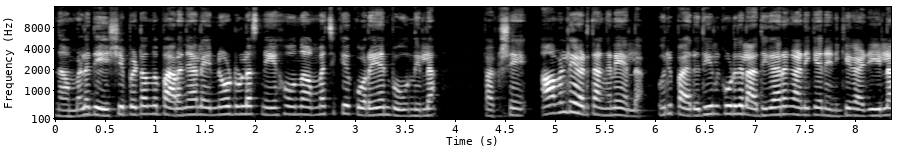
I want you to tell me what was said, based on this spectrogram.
നമ്മൾ ദേഷ്യപ്പെട്ടെന്ന് പറഞ്ഞാൽ എന്നോടുള്ള സ്നേഹമൊന്നും അമ്മച്ചിക്ക് കുറയാൻ പോകുന്നില്ല. പക്ഷേ അവളുടെ അടുത്ത് അങ്ങനെയല്ല. ഒരു പരിധിയിൽ കൂടുതൽ അധികാരം കാണിക്കാൻ എനിക്ക് കഴിയില്ല.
